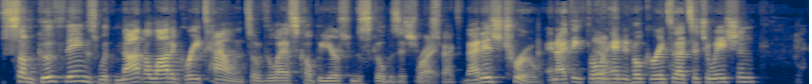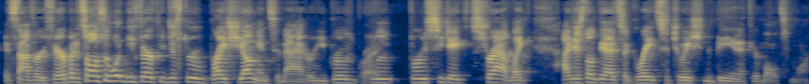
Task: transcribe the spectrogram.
some good things with not a lot of great talents over the last couple years from the skill position right. perspective. That is true, and I think throwing yeah. Hendon Hooker into that situation. It's not very fair, but it's also wouldn't be fair if you just threw Bryce Young into that or you threw, right. threw CJ Stroud. Like, I just don't think that's a great situation to be in if you're Baltimore.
